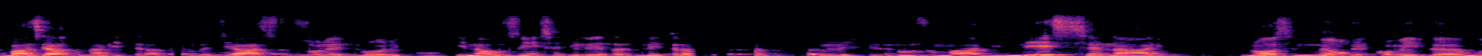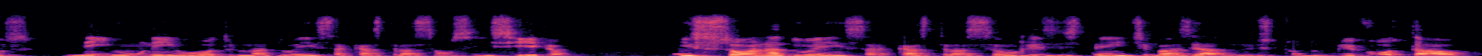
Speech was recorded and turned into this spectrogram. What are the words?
baseado na literatura de ácido zoledrônico e na ausência de literatura de denosumab nesse cenário, nós não recomendamos nenhum nem outro na doença castração sensível, e só na doença castração resistente, baseado no estudo pivotal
